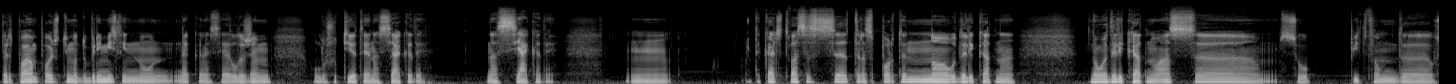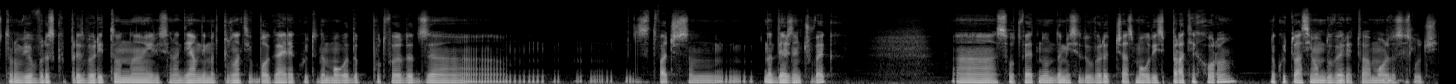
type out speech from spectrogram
Предполагам, повечето има добри мисли, но нека не се лъжем, лошотията е навсякъде. Насякъде. М- така че това с транспорт е много деликатна, много деликатно. Аз а, се опитвам да установя връзка предварителна или се надявам да имат познати в България, които да могат да потвърдят за, за това, че съм надежден човек. А, съответно да ми се доверят, че аз мога да изпратя хора, на които аз имам доверие. Това може да се случи.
